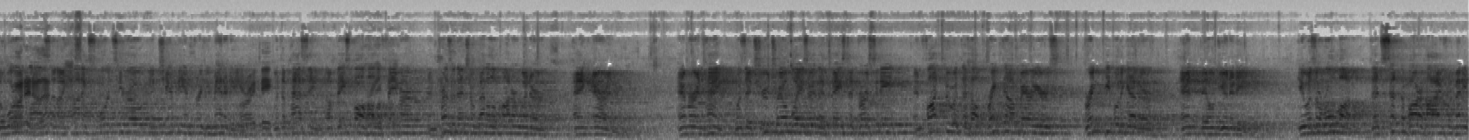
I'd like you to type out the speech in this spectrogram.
the Oh, world didn't lost an iconic sports hero and champion for humanity R.I.P.. with the passing of Baseball Hall of Famer and Presidential Medal of Honor winner Hank Aaron. Hammerin' Hank was a true trailblazer that faced adversity and fought through it to help break down barriers, bring people together, and build unity. He was a role model that set the bar high for many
